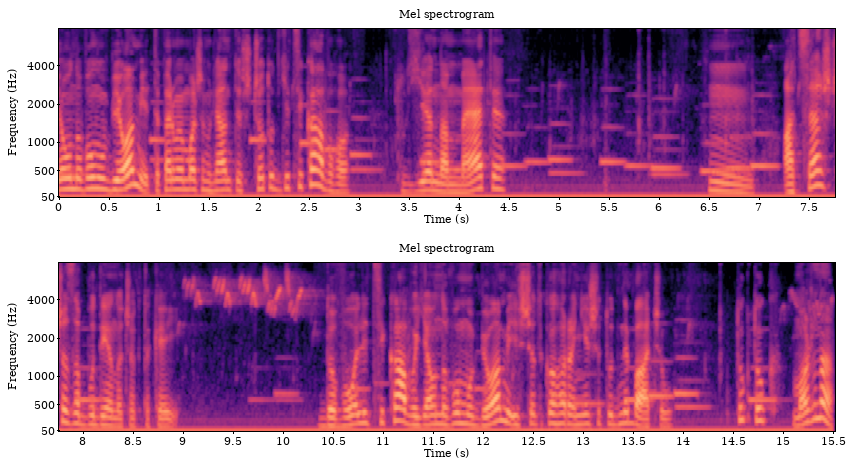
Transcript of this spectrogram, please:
Я у новому біомі, тепер ми можемо глянути, що тут є цікавого. Тут є намети. Хм, а це що за будиночок такий? Доволі цікаво, я в новому біомі і ще такого раніше тут не бачив. Тук-тук, можна?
